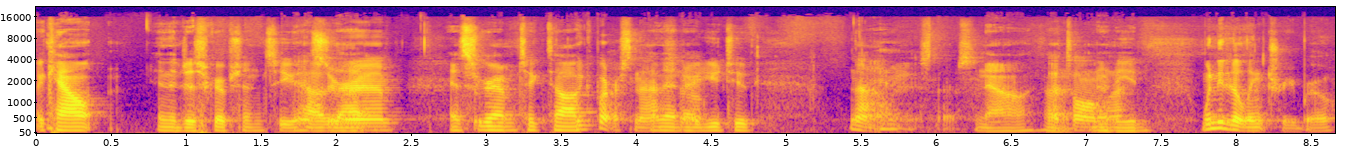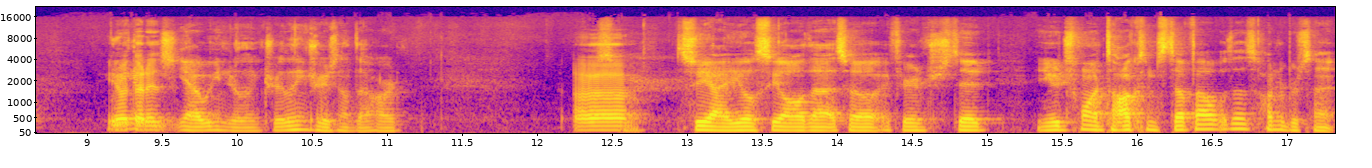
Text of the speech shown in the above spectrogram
account in the description. So you have that Instagram. Instagram, We TikTok, can put our snaps. and then our. YouTube. No, Yeah. No, That's all no I'm need. We need a Linktree, bro. You know what that is? Yeah, we can do Linktree. Linktree is not that hard. Uh, so, so yeah, you'll see all that. So if you're interested and you just want to talk some stuff out with us, hundred percent.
